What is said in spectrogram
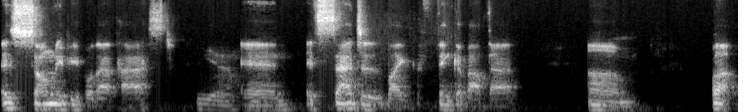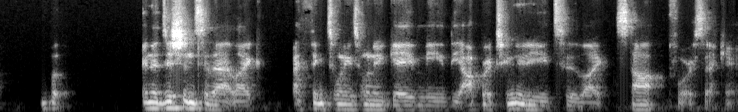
There's so many people that passed. Yeah. And it's sad to like think about that. Um, but but in addition to that, like I think 2020 gave me the opportunity to like stop for a second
